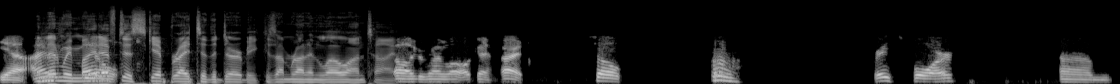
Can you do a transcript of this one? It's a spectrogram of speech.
yeah, And I- then we you might know- have to skip right to the Derby because I'm running low on time. Oh, you're running low. Okay. All right. So, race four, um,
